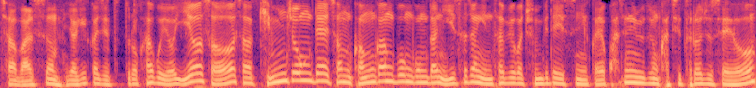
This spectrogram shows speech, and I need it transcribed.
자, 말씀 여기까지 듣도록 하고요. 이어서 자, 김종대 전 건강보험공단 이사장 인터뷰가 준비되어 있으니까요. 과장님 좀 같이 들어주세요.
